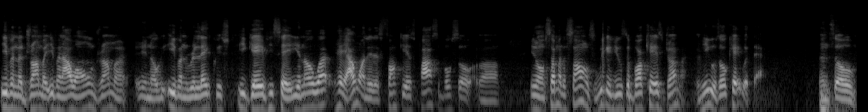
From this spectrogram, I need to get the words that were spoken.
even the drummer, even our own drummer, you know, even relinquished. He gave. He said, you know what? Hey, I want it as funky as possible. So, uh, you know, some of the songs we could use the Bar-Kays drummer, and he was okay with that. Mm-hmm. And so,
